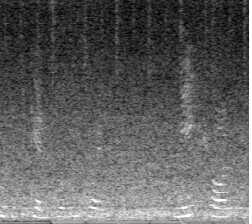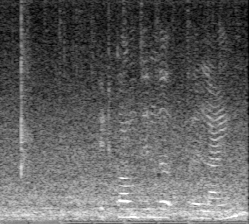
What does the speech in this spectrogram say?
put it carefully so it make sure it comes in the line.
